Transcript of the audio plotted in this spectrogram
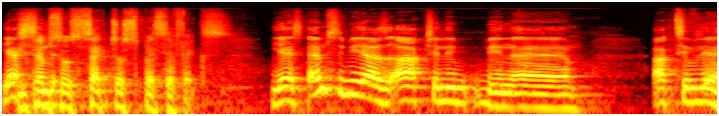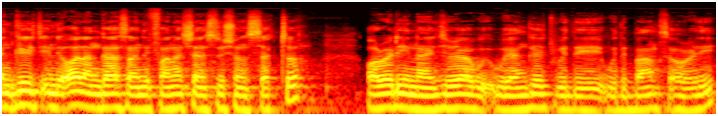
yes, in terms of sector specifics? Yes, MCB has actually been uh, actively engaged in the oil and gas and the financial institution sector. Already in Nigeria, we, we engage with the, with the banks already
